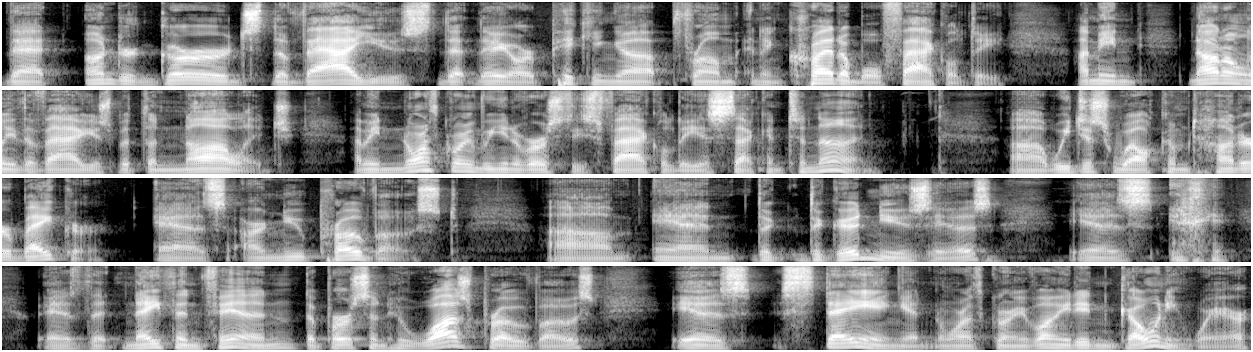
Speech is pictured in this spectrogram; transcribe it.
that undergirds the values that they are picking up from an incredible faculty. I mean, not only the values, but the knowledge. I mean, North Greenville University's faculty is second to none. Uh, we just welcomed Hunter Baker as our new provost. Um, and the, the good news is, is, is that Nathan Finn, the person who was provost, is staying at North Greenville. He didn't go anywhere.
